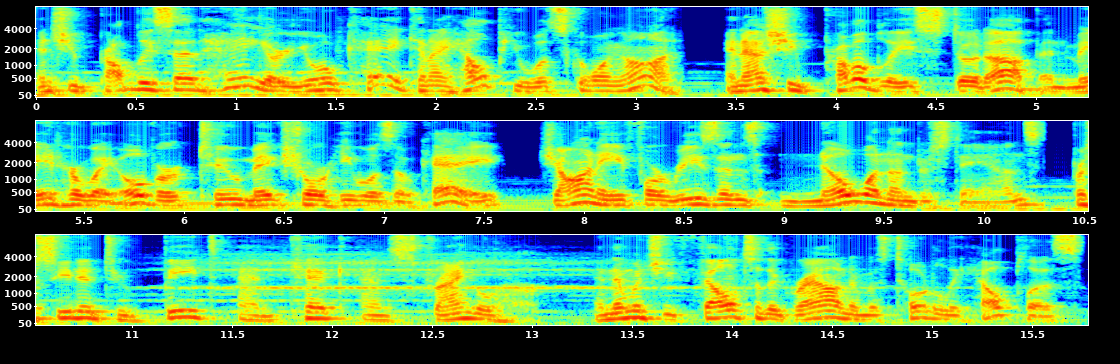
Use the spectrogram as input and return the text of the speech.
and she probably said, Hey, are you okay? Can I help you? What's going on? And as she probably stood up and made her way over to make sure he was okay, Johnny, for reasons no one understands, proceeded to beat and kick and strangle her. And then when she fell to the ground and was totally helpless,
